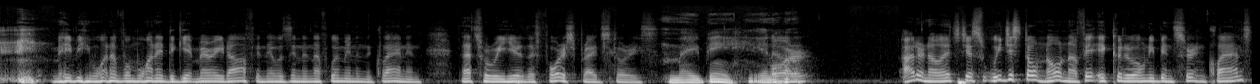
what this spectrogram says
maybe one of them wanted to get married off, and there wasn't enough women in the clan, and that's where we hear the forest bride stories. maybe you know. Or I don't know. It's just we just don't know enough. It, it could have only been certain clans,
